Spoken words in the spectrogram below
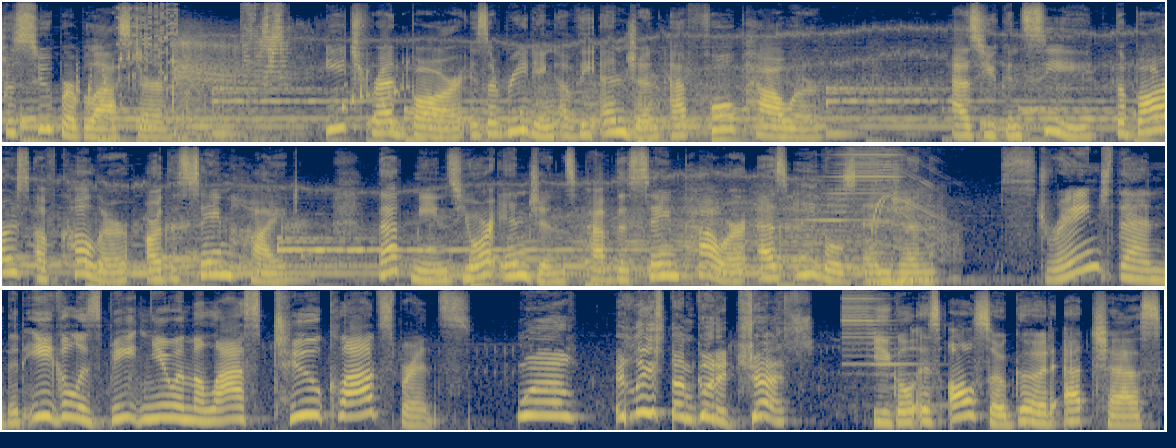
the Super Blaster. Each red bar is a reading of the engine at full power. As you can see, the bars of color are the same height. That means your engines have the same power as Eagle's engine. Strange then that Eagle has beaten you in the last two Cloud Sprints. Well, at least I'm good at chess. Eagle is also good at chess.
